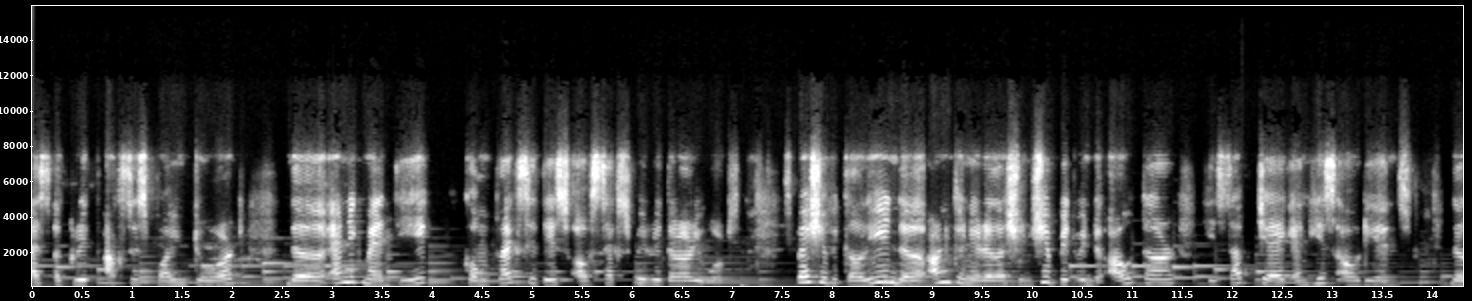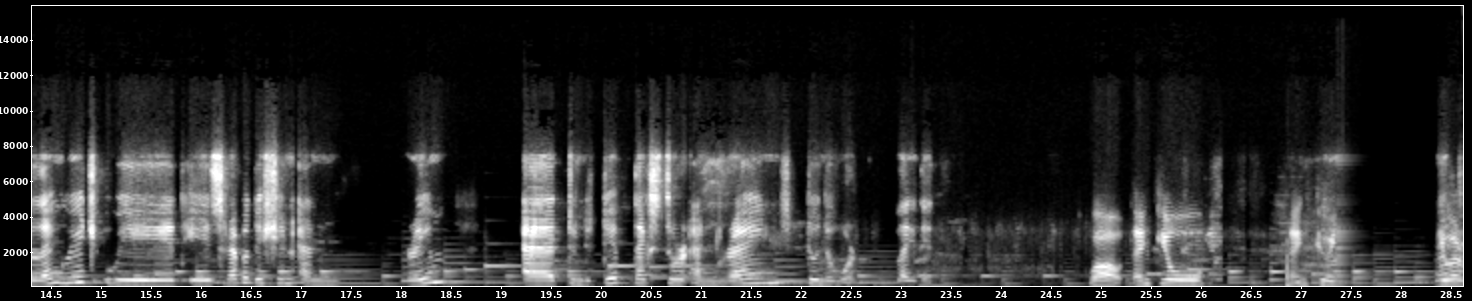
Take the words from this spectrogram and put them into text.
as a great access point toward the enigmatic complexities of Shakespeare literary works, specifically in the uncanny relationship between the author, his subject, and his audience. The language with its repetition and rhyme add to the deep texture and range to the word like that. Wow, thank you. Thank you. You are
